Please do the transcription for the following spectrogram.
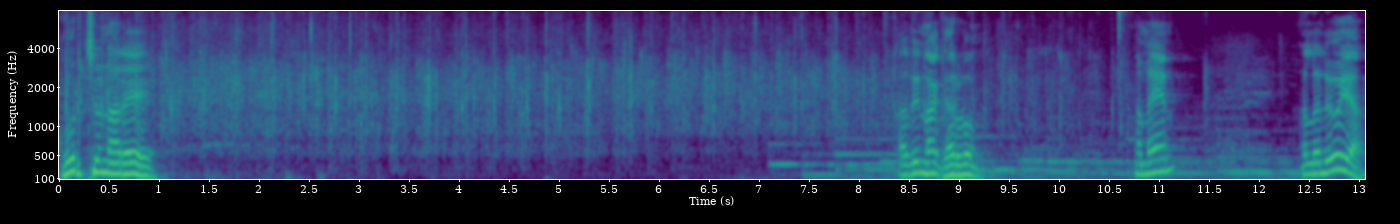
కూర్చున్నారే అది నా గర్వం. ఆమెన్ హల్లెలూయా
